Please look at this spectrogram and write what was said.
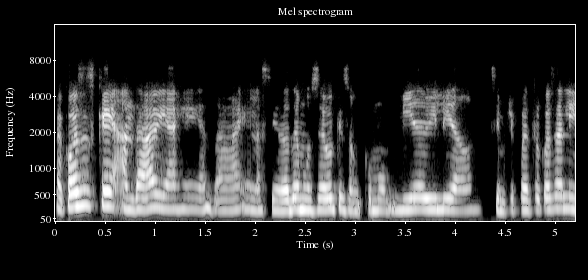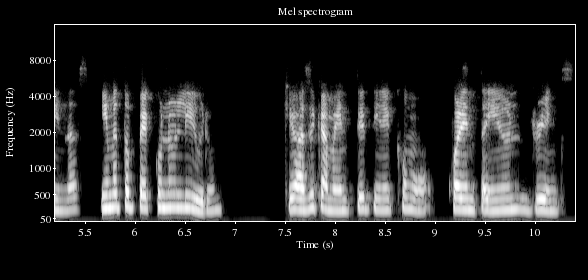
La cosa es que andaba de viaje, andaba en las tiendas de museo que son como mi debilidad, siempre encuentro cosas lindas, y me topé con un libro que básicamente tiene como 41 drinks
